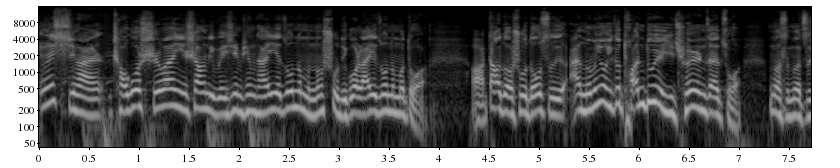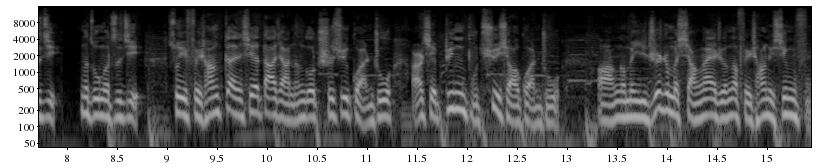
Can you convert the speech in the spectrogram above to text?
因为西安超过十万以上的微信平台也就那么能数得过来，也就那么多，啊，大多数都是哎，我们有一个团队，一群人在做，我是我自己，我做我自己，所以非常感谢大家能够持续关注，而且并不取消关注，啊，我们一直这么相爱着，我非常的幸福。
